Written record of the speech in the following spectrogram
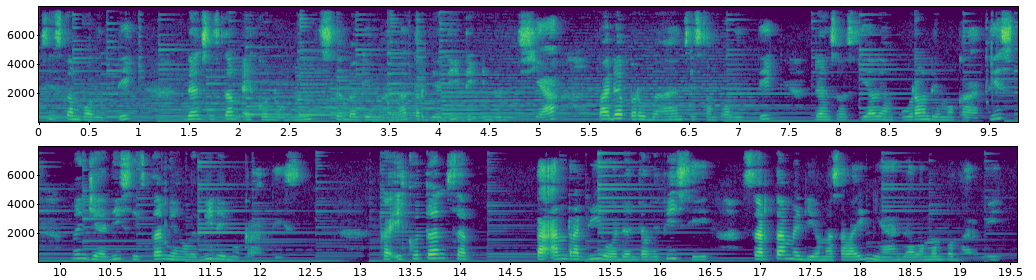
sistem politik, dan sistem ekonomi sebagaimana terjadi di Indonesia pada perubahan sistem politik dan sosial yang kurang demokratis menjadi sistem yang lebih demokratis. Keikutan sertaan radio dan televisi serta media massa lainnya dalam mempengaruhi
